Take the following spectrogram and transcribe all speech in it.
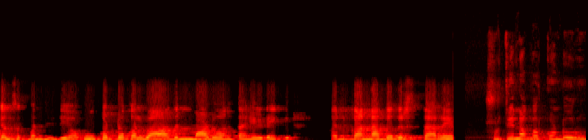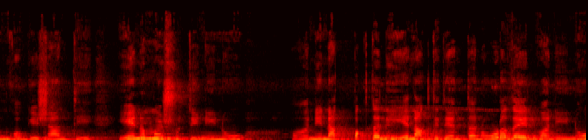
ಕೆಲ್ಸಕ್ ಬಂದಿದ್ಯಾ? ಹೂ ಕಟ್ಟೋಕಲ್ವಾ? ಅದನ್ನ ಮಾಡು ಅಂತ ಹೇಳಿ ಕನಕನ್ನ ಗದರ್ಸ್ತಾರೆ. ಶ್ರುತಿನ ಕರ್ಕೊಂಡು ರೂಮ್ ಹೋಗಿ, ಶಾಂತಿ, ಏನಮ್ಮ ಶ್ರುತಿ ನೀನು? ನಿನ್ನ ಅಕ್ಕಪಕ್ಕದಲ್ಲಿ ಏನಾಗ್ತಿದೆ ಅಂತ ನೋಡೋದೇ ಇಲ್ವಾ ನೀನು?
